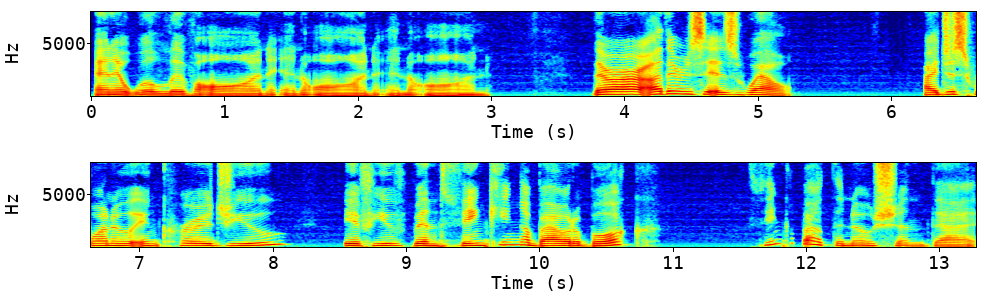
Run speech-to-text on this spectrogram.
And it will live on and on and on. There are others as well. I just want to encourage you if you've been thinking about a book, think about the notion that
